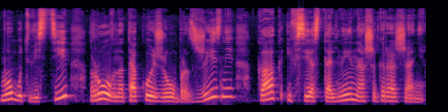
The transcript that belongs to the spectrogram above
могут вести ровно такой же образ жизни, как и все остальные наши горожане.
